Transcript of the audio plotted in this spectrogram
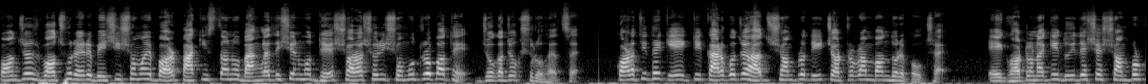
পঞ্চাশ বছরের বেশি সময় পর পাকিস্তান ও বাংলাদেশের মধ্যে সরাসরি সমুদ্রপথে যোগাযোগ শুরু হয়েছে। করাচি থেকে একটি কার্গো জাহাজ সম্প্রতি চট্টগ্রাম বন্দরে পৌঁছায়। এই ঘটনাকে দুই দেশের সম্পর্ক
